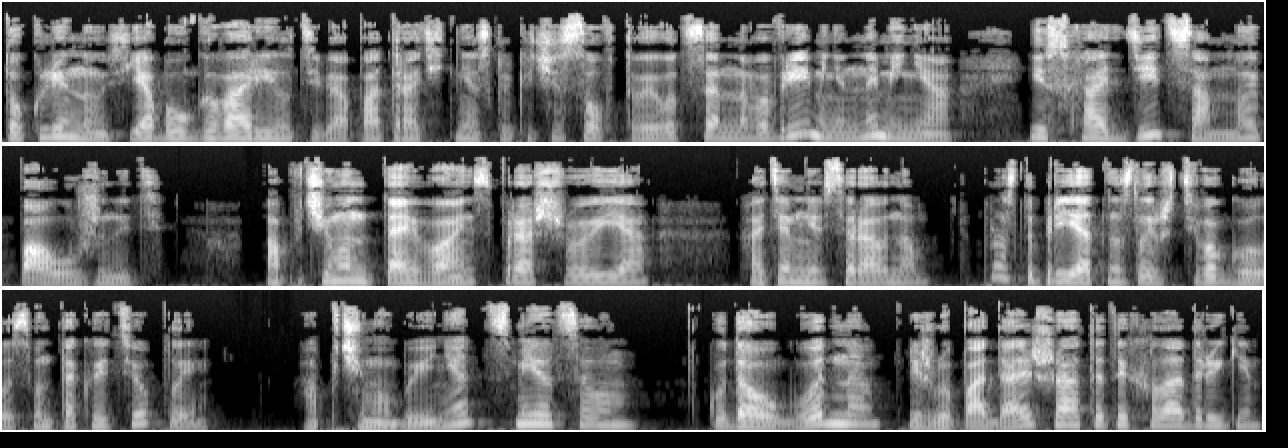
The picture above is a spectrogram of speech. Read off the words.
то, клянусь, я бы уговорил тебя потратить несколько часов твоего ценного времени на меня и сходить со мной поужинать. «А почему на Тайвань?» – спрашиваю я. Хотя мне все равно. Просто приятно слышать его голос, он такой теплый. «А почему бы и нет?» – смеется он. «Куда угодно, лишь бы подальше от этой холодрыги».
